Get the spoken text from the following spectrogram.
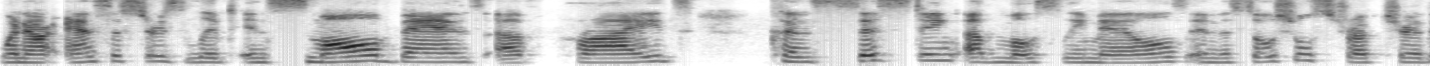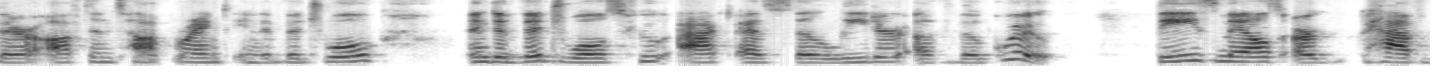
when our ancestors lived in small bands of prides consisting of mostly males. In the social structure, there are often top ranked individual individuals who act as the leader of the group. These males are have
